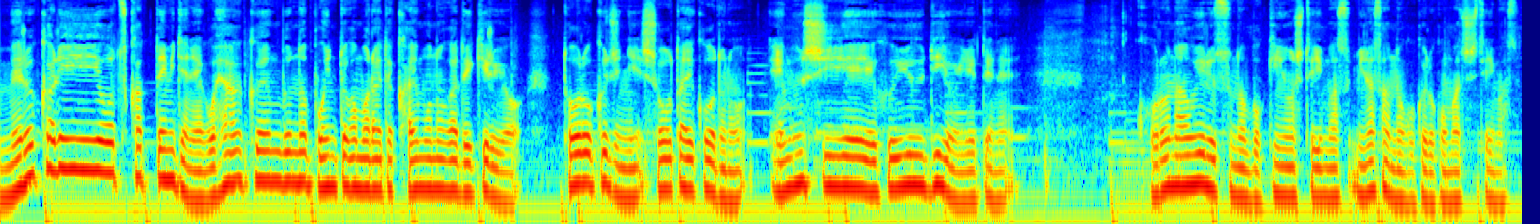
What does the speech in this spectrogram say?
メルカリを使ってみてね、500円分のポイントがもらえて買い物ができるよう、登録時に招待コードの MCAFUD を入れてね、コロナウイルスの募金をしています。皆さんのご協力お待ちしています。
